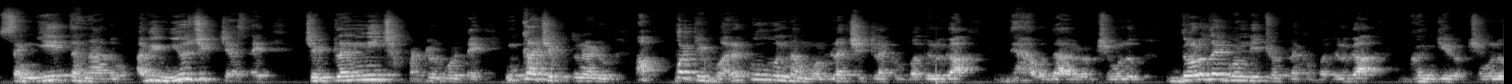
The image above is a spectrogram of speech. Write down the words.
సంగీత నాదం అవి మ్యూజిక్ చేస్తాయి. చెట్లన్నీ చప్పట్లు కొడతాయి ఇంకా చెప్తున్నాడు అప్పటి వరకు ఉన్న మొండ్ల చెట్లకు బదులుగా దేవదారు వృక్షములు దొరదగుండి చోట్లకు బదులుగా గంజి వృక్షములు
